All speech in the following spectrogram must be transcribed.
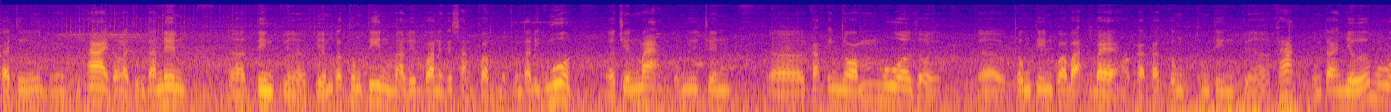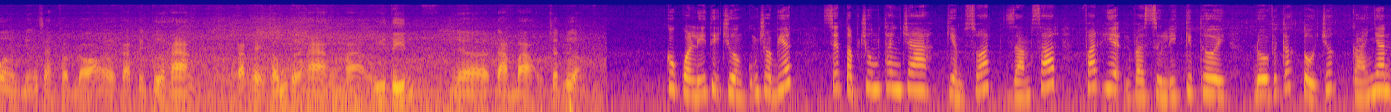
Cái thứ, thứ hai đó là chúng ta nên Ờ, tìm ờ, kiếm các thông tin mà liên quan đến cái sản phẩm mà chúng ta định mua ở trên mạng cũng như trên uh, các cái nhóm mua rồi uh, thông tin qua bạn bè hoặc là các công thông tin khác chúng ta nhớ mua những sản phẩm đó ở các cái cửa hàng các hệ thống cửa hàng mà uy tín đảm bảo chất lượng. Cục Quản lý Thị trường cũng cho biết sẽ tập trung thanh tra, kiểm soát, giám sát, phát hiện và xử lý kịp thời đối với các tổ chức cá nhân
